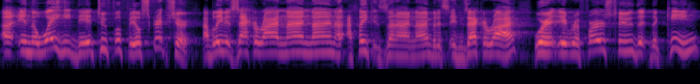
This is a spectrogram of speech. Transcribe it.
uh, in the way he did to fulfill Scripture. I believe it's Zechariah 9 9. I think it's 9 9, but it's in Zechariah where it, it refers to the, the king,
